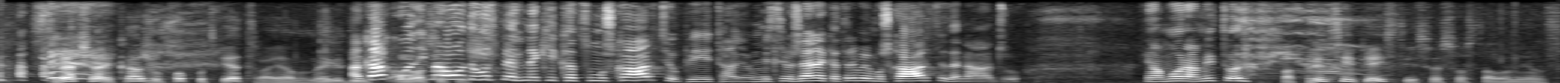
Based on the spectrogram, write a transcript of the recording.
Sreća je, kažu, poput vjetra, jel? Ne vidiš, A kako ali ima ovdje uspjeh neki kad su muškarci u pitanju? Mislim, žene kad trebaju muškarci da nađu. Ja moram i to da... Pa princip je isti, sve su ostalo nijanse.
